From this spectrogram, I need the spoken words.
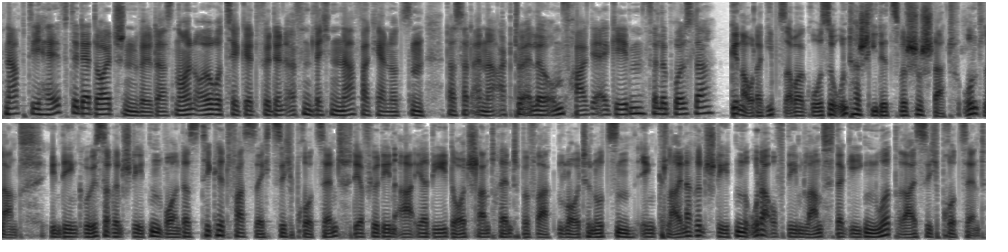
Knapp die Hälfte der Deutschen will das 9-Euro-Ticket für den öffentlichen Nahverkehr nutzen. Das hat eine aktuelle Umfrage ergeben, Philipp Rösler. Genau, da gibt's aber große Unterschiede zwischen Stadt und Land. In den größeren Städten wollen das Ticket fast 60 Prozent der für den ARD Deutschland-Trend befragten Leute nutzen. In kleineren Städten oder auf dem Land dagegen nur 30 Prozent.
